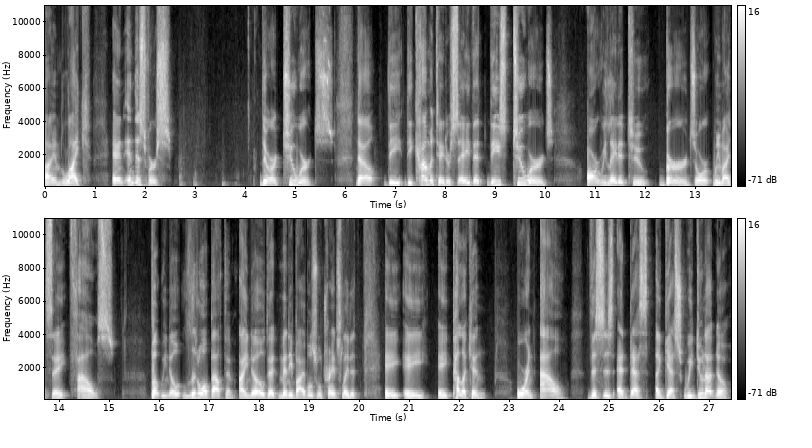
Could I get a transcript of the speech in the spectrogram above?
I am like, and in this verse, there are two words. Now, the, the commentators say that these two words are related to birds, or we might say fowls, but we know little about them. I know that many Bibles will translate it a, a, a pelican or an owl. This is at best a guess. We do not know.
